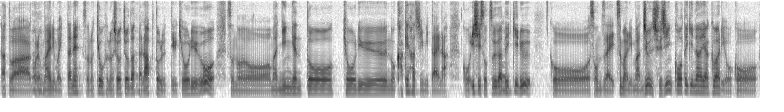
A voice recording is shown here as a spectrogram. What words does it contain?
あとはこれ前にも言ったね、その恐怖の象徴だったラプトルっていう恐竜をその、まあ、人間と恐竜の架け橋みたいなこう意思疎通ができる、こう存在つまりまあ準主人公的な役割をこう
